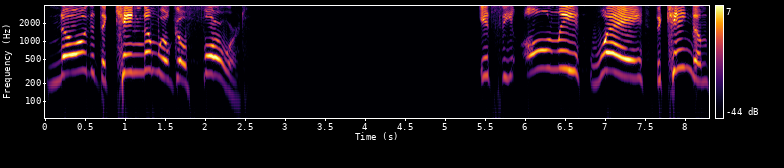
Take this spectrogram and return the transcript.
know that the kingdom will go forward. It's the only way the kingdom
